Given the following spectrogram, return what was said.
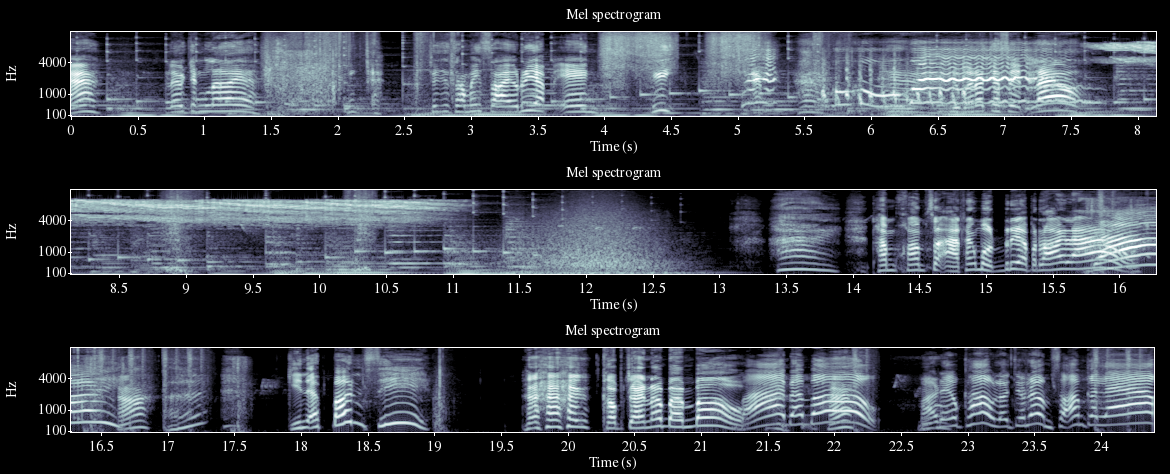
อะเร็วจังเลยอะฉันจะทำให้ทรายเรียบเองเฮ้ยดูเหมือนเราจะเสร็จแล้วใทำความสะอาดทั้งหมดเรียบร้อยแล้วได้ฮะฮะกินแอปเปิ้ลสิ ขอบใจนะแบมเบิลบายแบมเบิฮะ ลมาเร็วเข้าเราจะเริ่มซ้อมกันแล้ว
